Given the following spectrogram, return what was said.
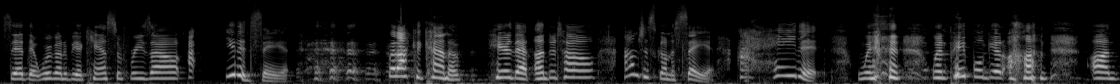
said that we're going to be a cancer free zone. I, you didn't say it. but I could kind of hear that undertone. I'm just going to say it. I hate it when when people get on on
